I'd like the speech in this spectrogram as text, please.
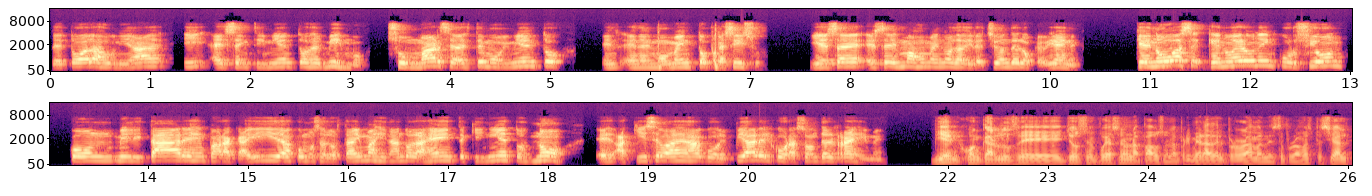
de todas las unidades, y el sentimiento es el mismo, sumarse a este movimiento en, el momento preciso. Y esa, esa es más o menos la dirección de lo que viene. Que no, va que no era una incursión con militares en paracaídas, como se lo está imaginando la gente, 500, no, eh, aquí se va a golpear el corazón del régimen. Bien, Juan Carlos de Joseph, voy a hacer una pausa, la primera del programa, en este programa especial.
